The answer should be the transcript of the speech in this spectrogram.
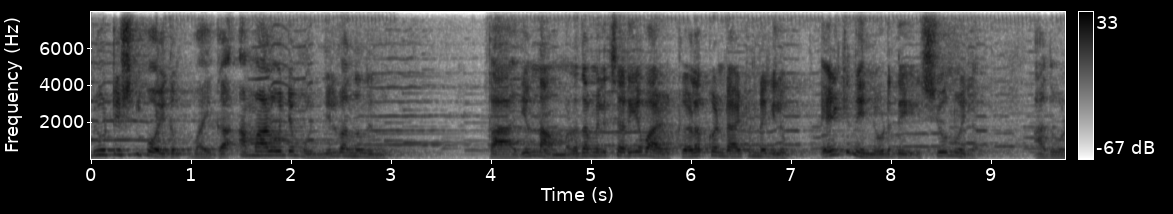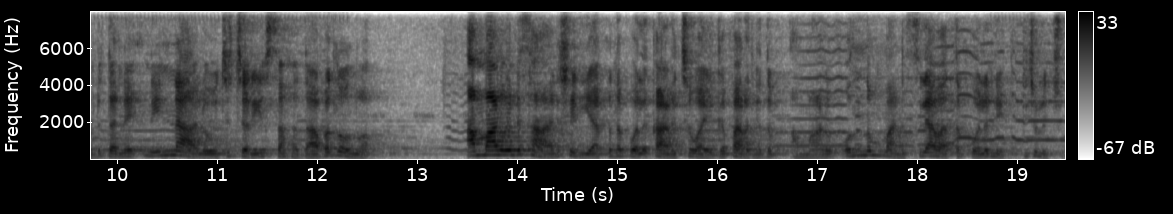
ബ്യൂട്ടീഷ്യൻ പോയതും വൈഗ അമ്മാളുവിന്റെ മുന്നിൽ വന്നു നിന്നു. കാര്യം നമ്മൾ തമ്മിൽ ചെറിയ വഴക്കുകളൊക്കെ ഉണ്ടായിട്ടുണ്ടെങ്കിലും എനിക്ക് നിന്നോട് ദേഷ്യമൊന്നുമില്ല. അതുകൊണ്ട് തന്നെ നിന്നെ ആലോചിച്ച് ചെറിയ സഹതാപം തോന്നുക. അമ്മാളുവിന്റെ സാരി ശരിയാക്കുന്ന പോലെ കാണിച്ച് വൈകി പറഞ്ഞതും അമ്മാളു ഒന്നും മനസ്സിലാവാത്ത പോലെ നെറ്റി ചുളിച്ചു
